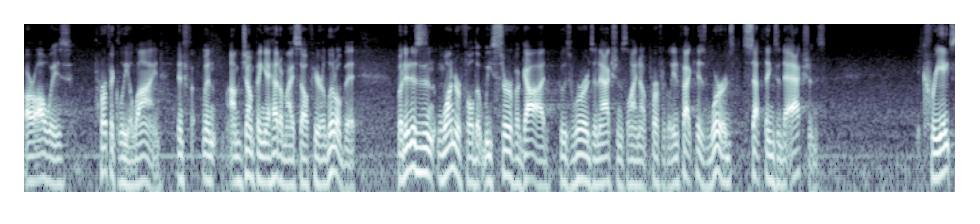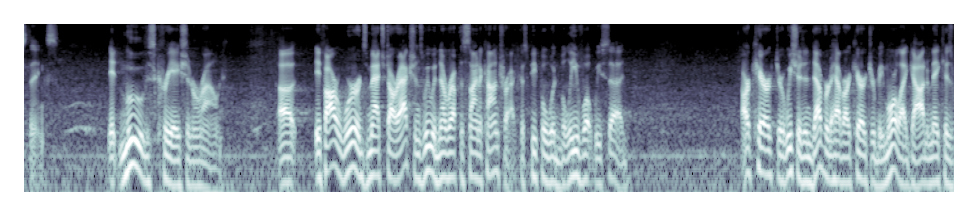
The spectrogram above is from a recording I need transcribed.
are always perfectly aligned. And when I'm jumping ahead of myself here a little bit, but it isn't wonderful that we serve a God whose words and actions line up perfectly. In fact, his words set things into actions. It creates things. It moves creation around. Uh, if our words matched our actions, we would never have to sign a contract because people would believe what we said. Our character, we should endeavor to have our character be more like God and make his,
